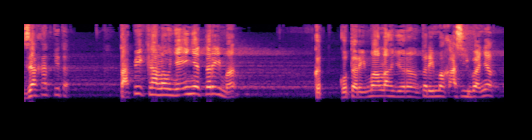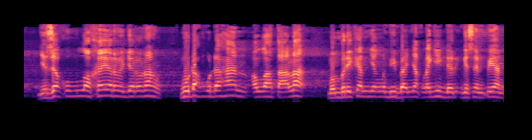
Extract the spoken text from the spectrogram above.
zakat kita. Tapi kalau inya terima, ku terimalah jaran terima kasih banyak. Jazakumullah khair jar orang. Mudah-mudahan Allah taala memberikan yang lebih banyak lagi dari gesen pian.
